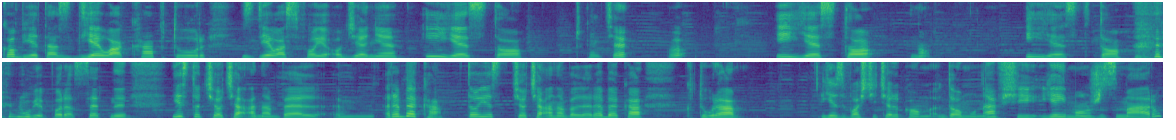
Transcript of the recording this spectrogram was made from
Kobieta zdjęła kaptur, zdjęła swoje odzienie i jest to... Czekajcie. O. I jest to... No... I jest to, mówię po raz setny, jest to ciocia Anabel um, Rebeka. To jest ciocia Anabel Rebeka, która jest właścicielką domu na wsi. Jej mąż zmarł.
